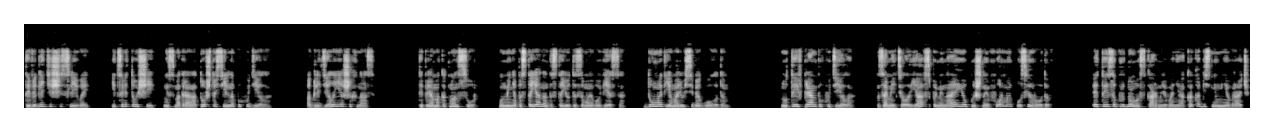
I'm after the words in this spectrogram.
Ты выглядишь счастливой и цветущей, несмотря на то, что сильно похудела. Оглядела я Шахназ. Ты прямо как Мансур. Он меня постоянно достает из-за моего веса. Думает, я морю себя голодом. «Но ты и впрямь похудела», – заметила я, вспоминая ее пышные формы после родов. «Это из-за грудного вскармливания, как объяснил мне врач,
